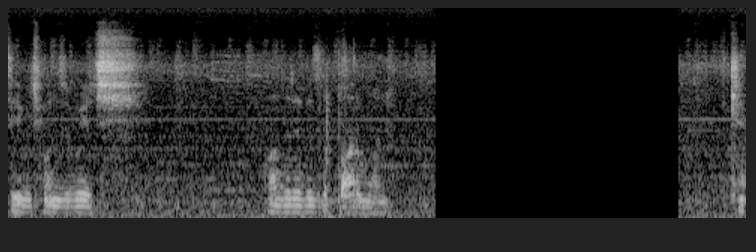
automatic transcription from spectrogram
See which one's which. Positive is the bottom one. Can't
